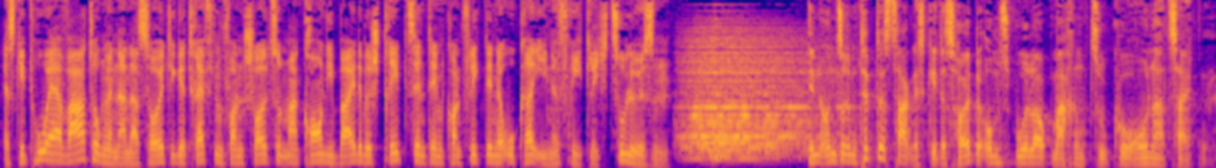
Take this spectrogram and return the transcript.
Es gibt hohe Erwartungen an das heutige Treffen von Scholz und Macron, die beide bestrebt sind, den Konflikt in der Ukraine friedlich zu lösen. In unserem Tipp des Tages geht es heute ums Urlaubmachen zu Corona-Zeiten.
